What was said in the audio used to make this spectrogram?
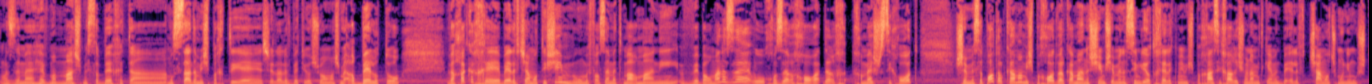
אז זה מאהב ממש מסבך את המוסד המשפחתי אה, של א' ב' יהושע, ממש מערבל אותו. ואחר כך, אה, ב-1990, הוא מפרסם את מר מאני, וברומן הזה הוא חוזר אחורה דרך חמש שיחות. שמספרות על כמה משפחות ועל כמה אנשים שמנסים להיות חלק ממשפחה. השיחה הראשונה מתקיימת ב-1982,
